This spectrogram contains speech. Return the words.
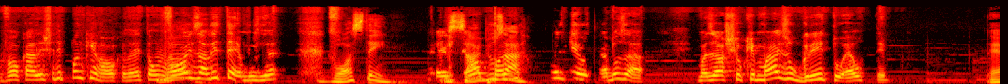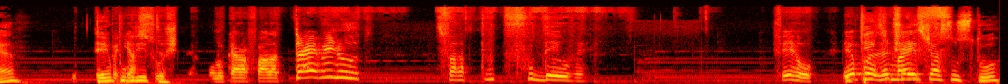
vocalista de punk rock, né? Então voz ali temos, né? Voz tem. Ele E tem sabe usar. punk sabe usar. Mas eu acho que o que mais o grito é o tempo. É. O tempo, Tempo é que grita. assusta. Quando o cara fala três minutos, você fala, "Puta, fudeu, velho. Ferrou. Eu, o por que, exemplo, que mais cheguei- te assustou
